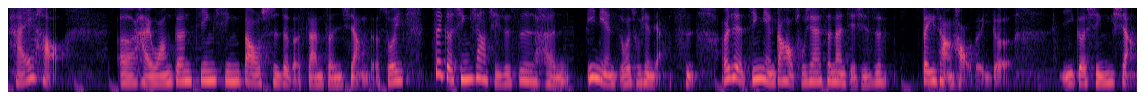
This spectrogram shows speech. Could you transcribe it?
还好，呃，海王跟金星倒是这个三分相的，所以这个星象其实是很一年只会出现两次，而且今年刚好出现在圣诞节，其实是。非常好的一个一个星象，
